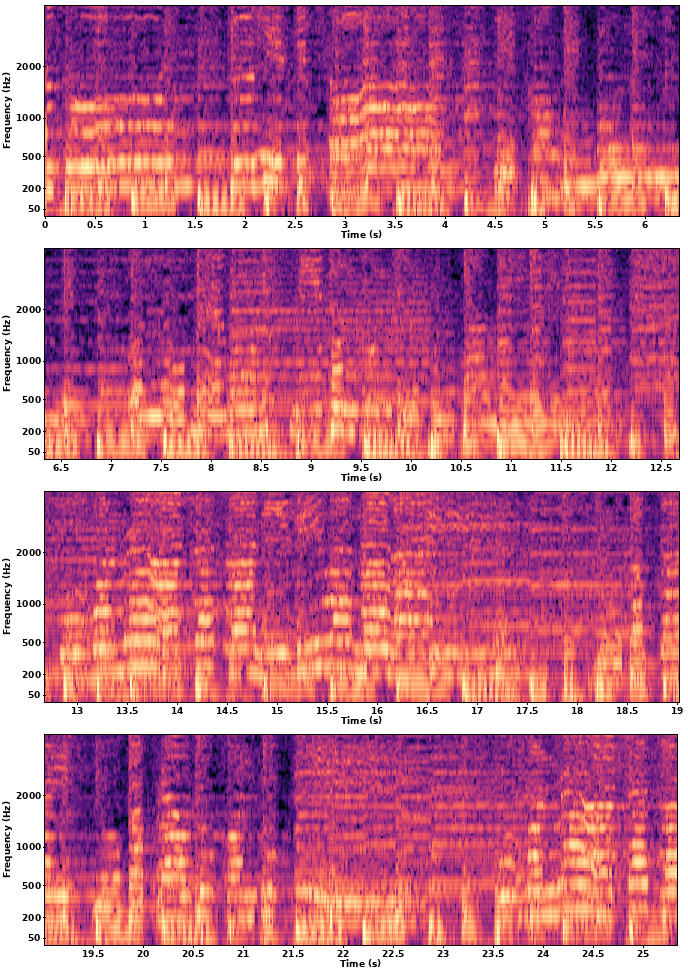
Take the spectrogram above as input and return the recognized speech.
ให้เสื่อมสูญคือฮีสิบสองฮีดของแห่งบุญ คนลูกแม่มูลมีคนคุณชื่อคุณความดีผู้คนราชธานีศรีวานาลัยอยู่กับใจอยู่กับเราทุกคนทุกที่อุบลราชธา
